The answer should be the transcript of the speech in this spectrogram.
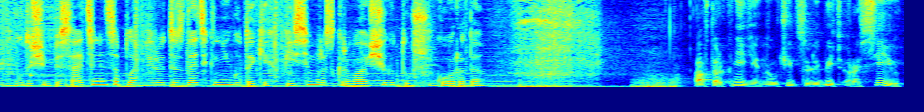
В будущем писательница планирует издать книгу таких писем, раскрывающих душу города. Автор книги «Научиться любить Россию»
